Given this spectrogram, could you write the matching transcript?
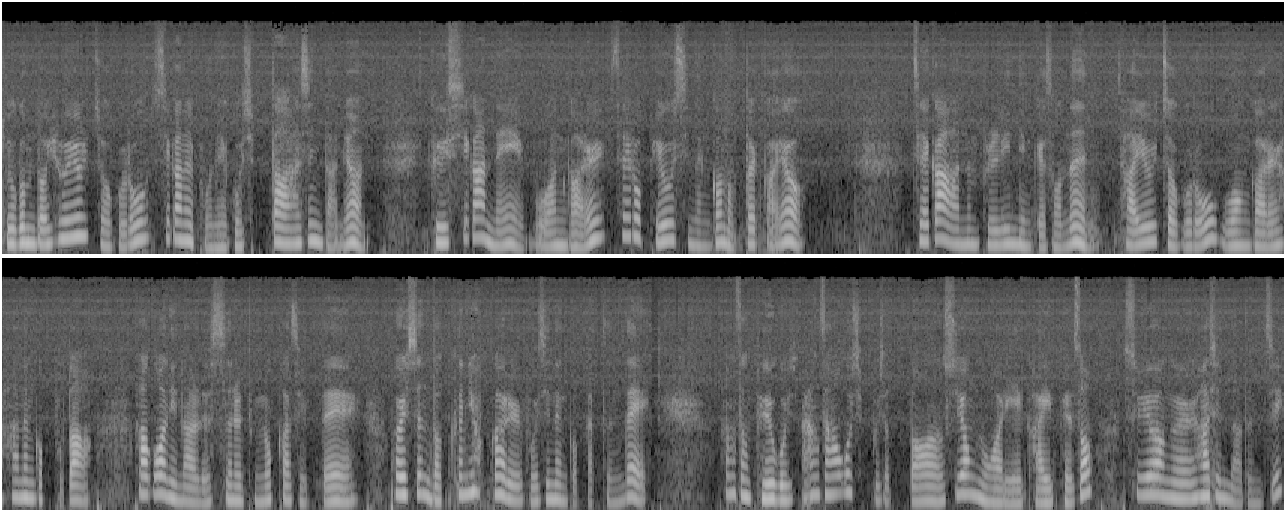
조금 더 효율적으로 시간을 보내고 싶다 하신다면 그 시간에 무언가를 새로 배우시는 건 어떨까요? 제가 아는 블리님께서는 자율적으로 무언가를 하는 것보다 학원이나 레슨을 등록하실 때 훨씬 더 큰 효과를 보시는 것 같은데 항상 배우고 항상 하고 싶으셨던 수영 동아리에 가입해서 수영을 하신다든지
